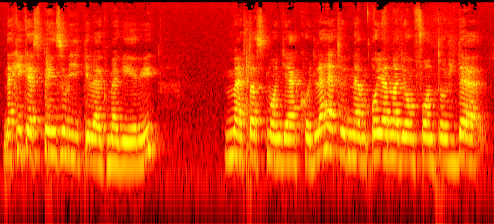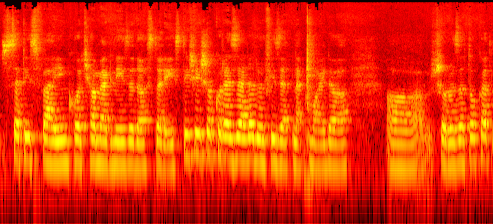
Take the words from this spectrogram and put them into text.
nekik ez pénzügyileg megéri, mert azt mondják, hogy lehet, hogy nem olyan nagyon fontos, de satisfying, hogyha megnézed azt a részt is, és akkor ezzel előfizetnek majd a, a sorozatokat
